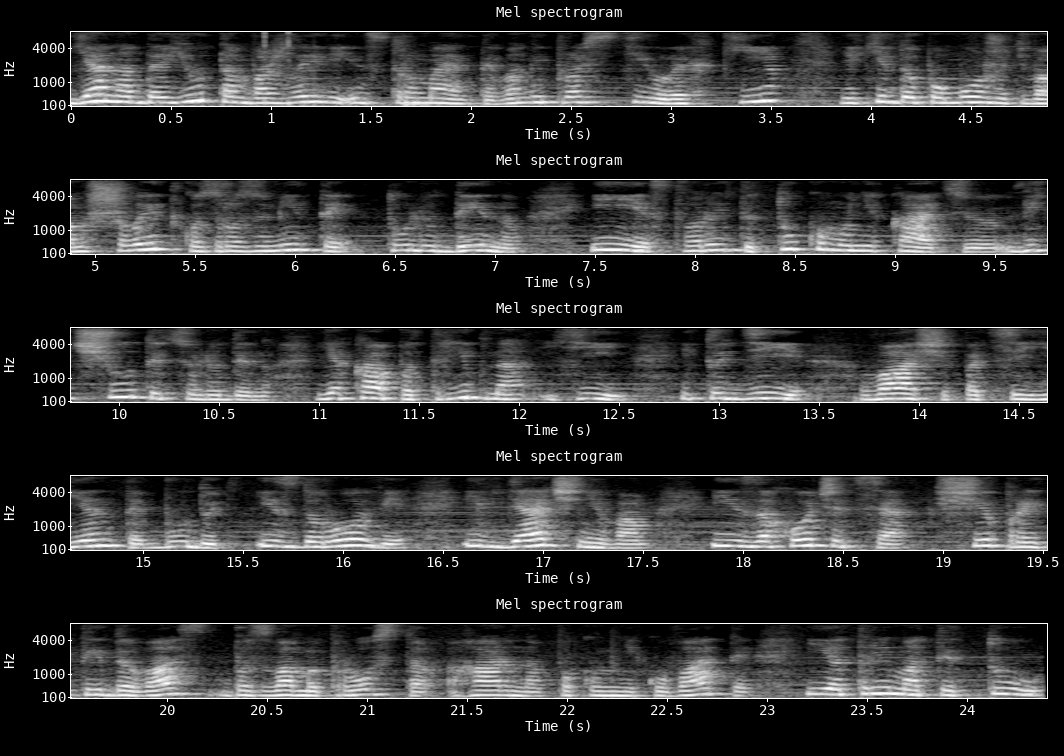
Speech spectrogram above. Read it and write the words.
Я надаю там важливі інструменти. Вони прості, легкі, які допоможуть вам швидко зрозуміти ту людину і створити ту комунікацію, відчути цю людину, яка потрібна їй. І тоді ваші пацієнти будуть і здорові, і вдячні вам, і захочеться ще прийти до вас, бо з вами просто гарно покомунікувати і отримати ту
